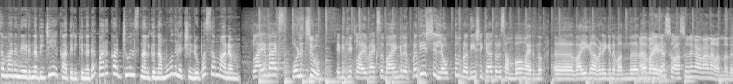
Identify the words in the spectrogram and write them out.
സമ്മാനം നേടുന്ന വിജയെ കാത്തിരിക്കുന്നത് പറക്കാട് ജുവൽസ് നൽകുന്ന മൂന്ന് ലക്ഷം രൂപ സമ്മാനം. ക്ലൈമാക്സ് ഒളിച്ചു. എനിക്ക് ക്ലൈമാക്സ് ഭയങ്കര പ്രതീക്ഷിച്ചില്ല ഒട്ടും പ്രതീക്ഷിക്കാത്ത ഒരു സംഭവമായിരുന്നു വൈഗ അവിടെ ഇങ്ങനെ വന്ന് വൈഗ ശ്വാസുവിനെ കാണാനാ വന്നത്.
